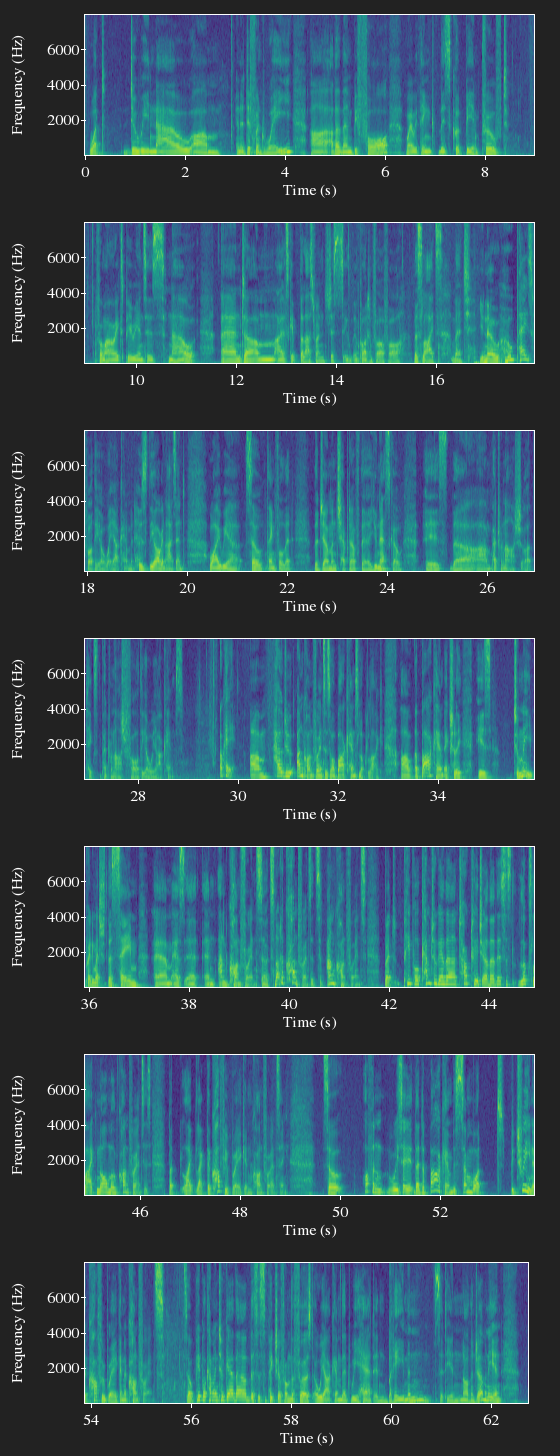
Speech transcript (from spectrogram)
what do we now um, in a different way uh, other than before, where we think this could be improved from our experiences now. And um, I'll skip the last one. It's just important for, for the slides that you know who pays for the OER camp and who's the organizer and why we are so thankful that the German chapter of the UNESCO is the um, patronage or takes the patronage for the OER camps. Okay, um, how do unconferences or bar camps look like? Uh, a bar camp actually is to me pretty much the same um, as a, an unconference. So it's not a conference, it's an unconference. But people come together, talk to each other. This is, looks like normal conferences, but like, like the coffee break in conferencing. So often we say that a bar camp is somewhat between a coffee break and a conference. So people coming together, this is a picture from the first OER camp that we had in Bremen, city in northern Germany in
